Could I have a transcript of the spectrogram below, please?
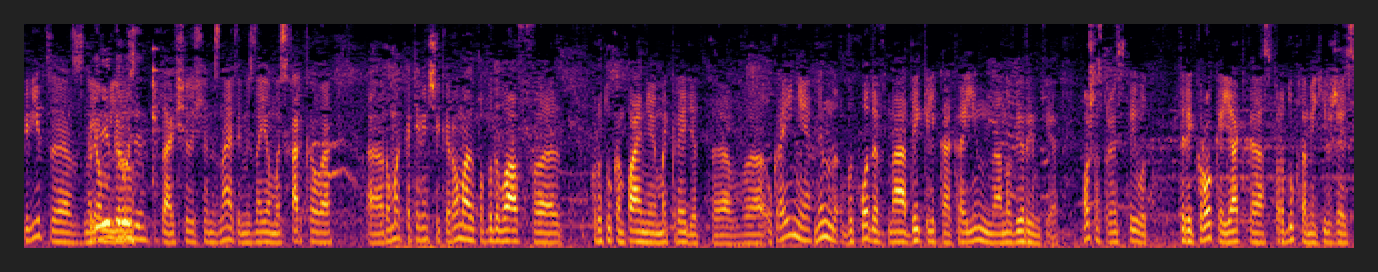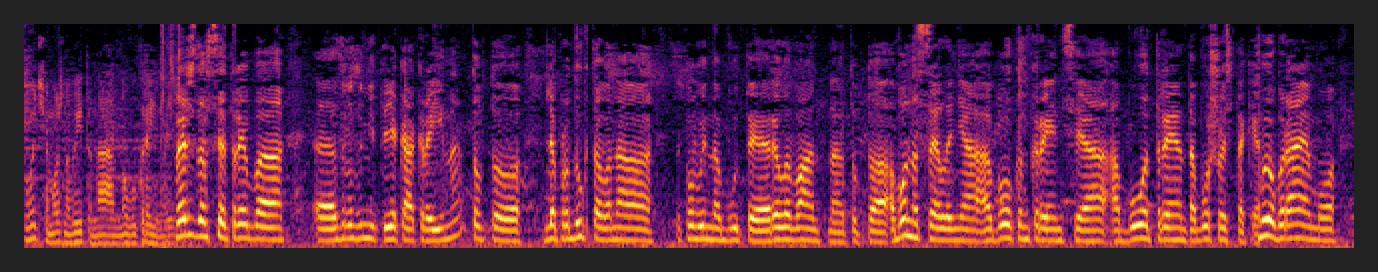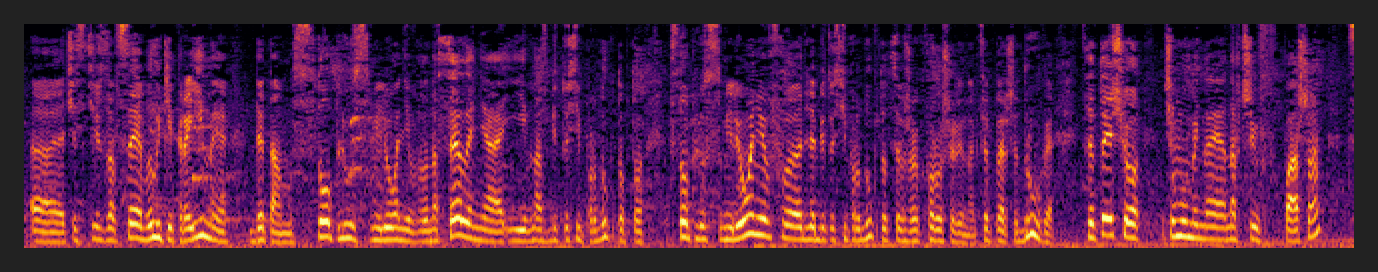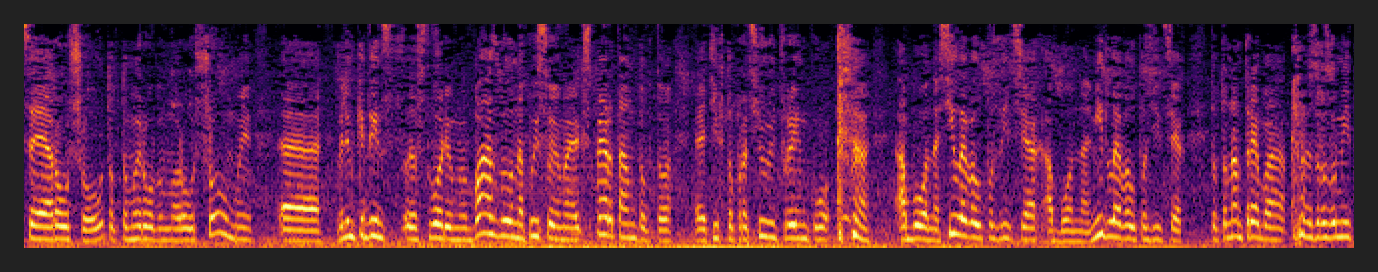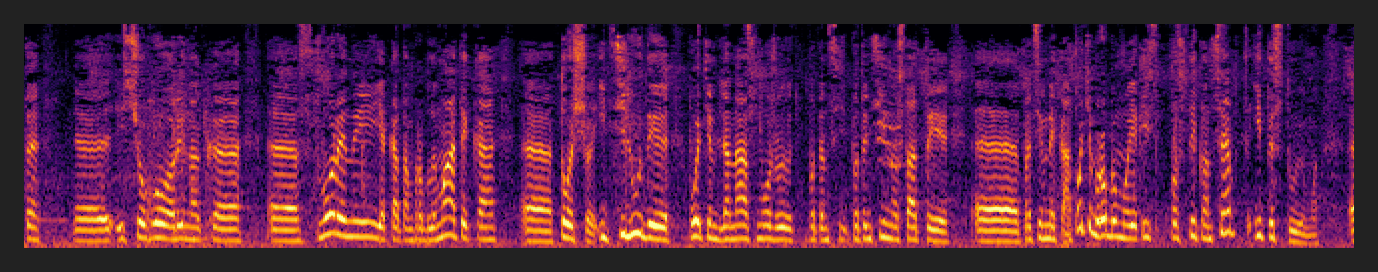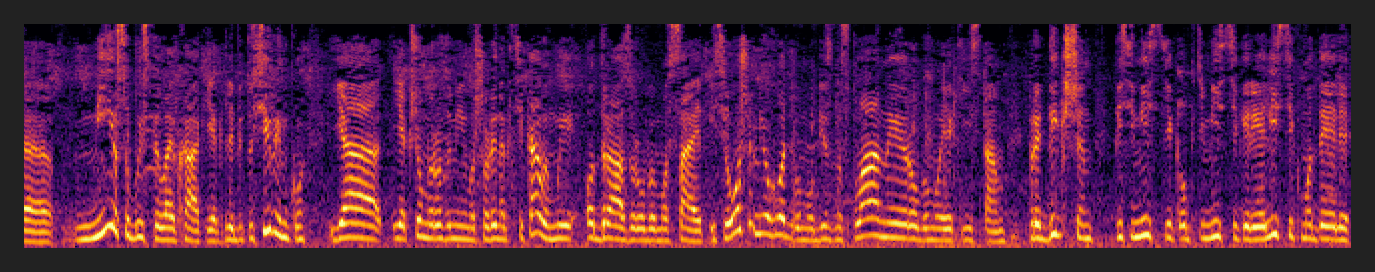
привіт. Е, Знайомлю друзі. так, якщо ще не знаєте, мій знайомий з Харкова е, Рома Катеринчик. Рома побудував е, круту компанію MyCredit в Україні. Він виходив на декілька країн на нові ринки. Можеш розповісти от три кроки, як з продуктом, які вже існуючі, можна вийти на нову країну. Перш за все, треба зрозуміти, яка країна. Тобто для продукту вона повинна бути релевантна, тобто або населення, або конкуренція, або тренд, або щось таке. Ми обираємо частіше за все великі країни, де там 100 плюс мільйонів населення, і в нас B2C продукт, тобто 100 плюс мільйонів е, для B2C продукту це вже хороший ринок. Це перше. Друге, це те, що чому мене навчив Паша. Це роудшоу. Тобто ми робимо роудшоу. Ми е, в LinkedIn створюємо базу, написуємо експертам, тобто е, ті, хто працюють в ринку, або на C-level позиціях, або на mid-level позиціях. Тобто нам треба зрозуміти, е, із чого ринок е, створений, яка там проблематика тощо. І ці люди потім для нас можуть потенці- потенційно стати е, працівниками. Потім робимо якийсь простий концепт і тестуємо. Е, мій особистий лайфхак, як для B2C ринку, я, якщо ми розуміємо, що ринок цікавий, ми одразу робимо сайт і SEO його, робимо бізнес-плани, робимо якісь там prediction, pessimistic, optimistic і realistic моделі.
